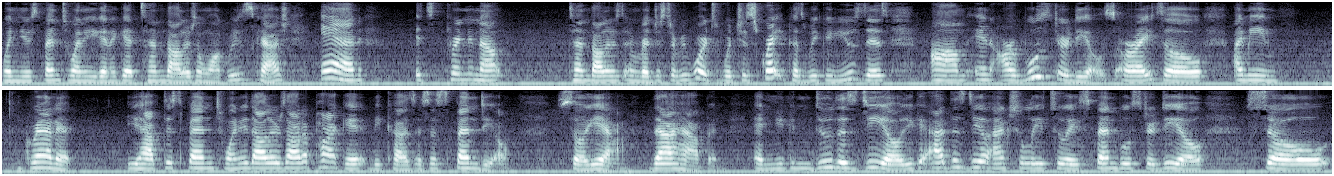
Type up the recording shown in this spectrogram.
When you spend 20 you're going to get $10 in Walgreens cash. And it's printing out $10 in register rewards, which is great because we could use this um, in our booster deals. All right. So, I mean, granted, you have to spend $20 out of pocket because it's a spend deal. So yeah, that happened. And you can do this deal. You can add this deal actually to a spend booster deal. So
